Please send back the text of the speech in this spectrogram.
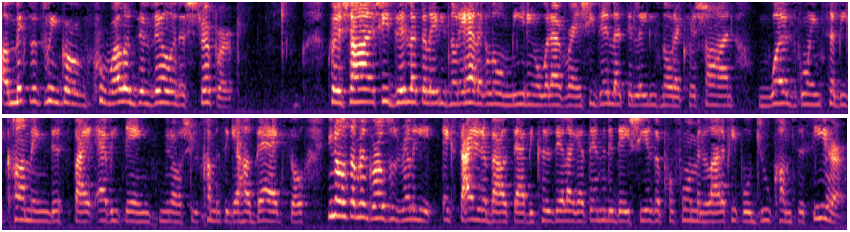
a mix between Cruella de Vil and a stripper. Chrisean, she did let the ladies know they had like a little meeting or whatever, and she did let the ladies know that Chrisean was going to be coming despite everything. You know, she was coming to get her bag. So, you know, some of the girls was really excited about that because they're like, at the end of the day, she is a performer and a lot of people do come to see her.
